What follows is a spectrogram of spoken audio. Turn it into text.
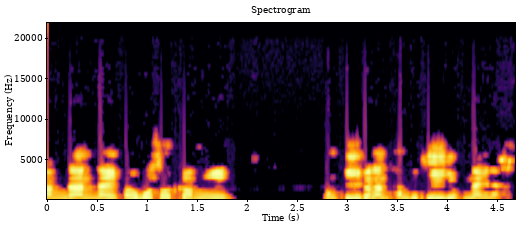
ทางด้านในพระอุโบสถก็มีหลวงพี่กำลังทำพิธีอยู่ข้างในนะครับ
